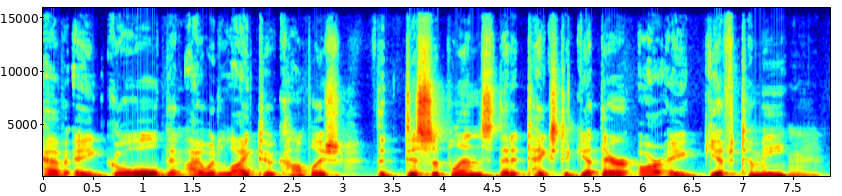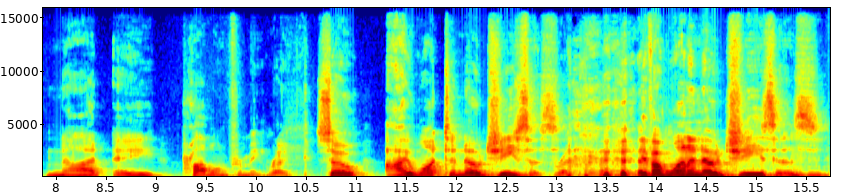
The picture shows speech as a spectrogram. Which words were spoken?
have a goal that I would like to accomplish, the disciplines that it takes to get there are a gift to me, hmm. not a problem for me. Right. So I want to know Jesus. Right. if I want to know Jesus, mm-hmm.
